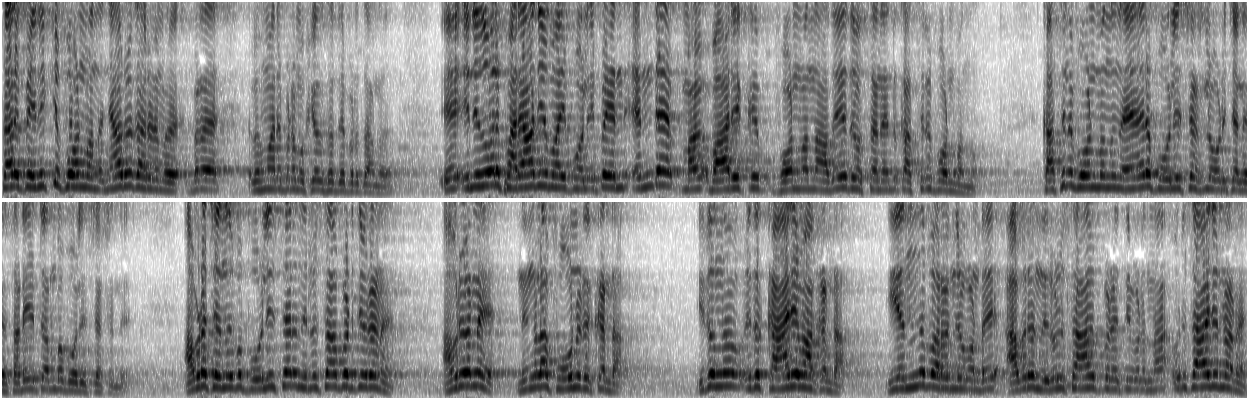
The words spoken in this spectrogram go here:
സാർ, ഇപ്പൊ എനിക്ക് ഫോൺ വന്നു. ഞാനൊരു കാര്യം ഇവിടെ ബഹുമാനപ്പെട്ട മുഖ്യമന്ത്രി ശ്രദ്ധപ്പെടുത്താനുള്ളത് ഇനി ഇതുപോലെ പരാതിയുമായി പോലും ഇപ്പൊ എന്റെ എന്റെ ഭാര്യക്ക് ഭാര്യയ്ക്ക് ഫോൺ വന്ന അതേ ദിവസം തന്നെ എന്റെ കസിന് ഫോൺ വന്നു. കസിന് ഫോൺ വന്ന് നേരെ പോലീസ് സ്റ്റേഷനിൽ ഓടിച്ചല്ലേ? തടിയിട്ടറുമ്പോ പോലീസ് സ്റ്റേഷനിൽ അവിടെ ചെന്നപ്പോൾ പോലീസുകാരെ നിരുത്സാഹപ്പെടുത്തിയവരാണ്. അവർ പറഞ്ഞേ നിങ്ങൾ ആ ഫോൺ എടുക്കണ്ട. ഇതൊന്നും ഇത് കാര്യമാക്കണ്ട. എന്ന് പറഞ്ഞുകൊണ്ട് അവരെ നിരുത്സാഹപ്പെടുത്തി വിടുന്ന ഒരു സാഹചര്യമാണ്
